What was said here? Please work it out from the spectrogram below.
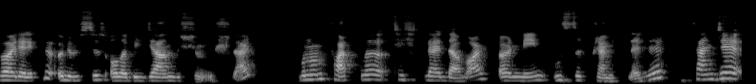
böylelikle ölümsüz olabileceğini düşünmüşler. Bunun farklı çeşitleri de var. Örneğin Mısır piramitleri. Sence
